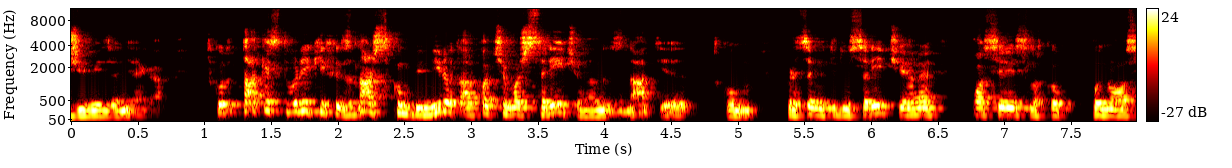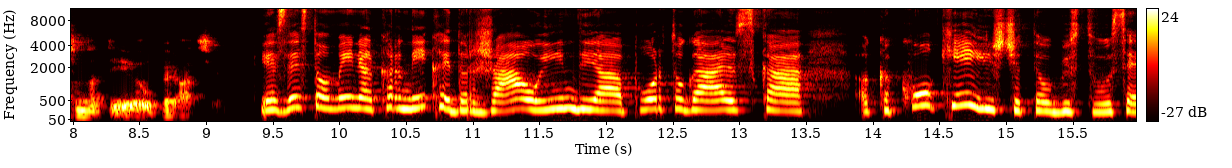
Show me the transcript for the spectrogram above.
živeti za njega. Tako da take stvari, ki jih znaš skombinirati, ali pa če imaš srečo, da znati, predvsem tudi v sreči, pa si res lahko ponosen na te operacije. Ja, zdaj ste omenjali kar nekaj držav, Indija, Portugalska. Kako, kje iščete v bistvu vse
